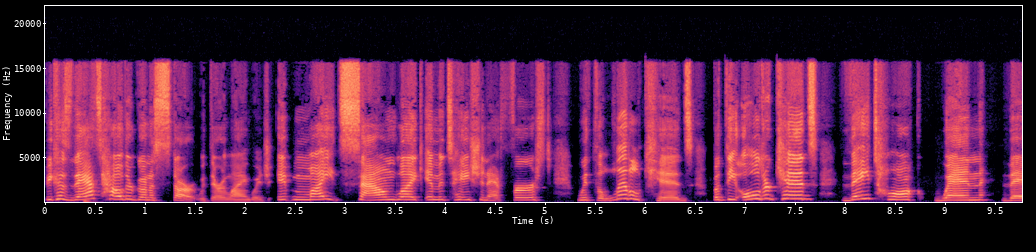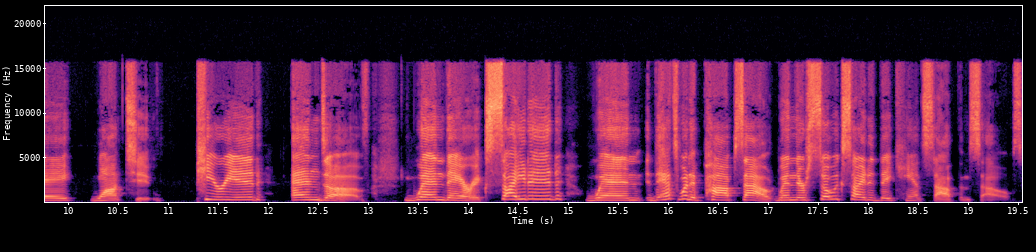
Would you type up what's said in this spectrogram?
because that's how they're going to start with their language. It might sound like imitation at first with the little kids, but the older kids, they talk when they want to. Period. End of when they are excited, when that's when it pops out, when they're so excited they can't stop themselves.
